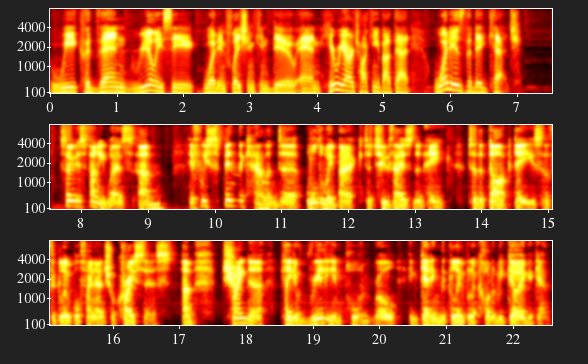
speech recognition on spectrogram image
We could then really see what inflation can do. And here we are talking about that. What is the big catch? So it's funny, Wes. Um, if we spin the calendar all the way back to 2008, to the dark days of the global financial crisis, um, China played a really important role in getting the global economy going again.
